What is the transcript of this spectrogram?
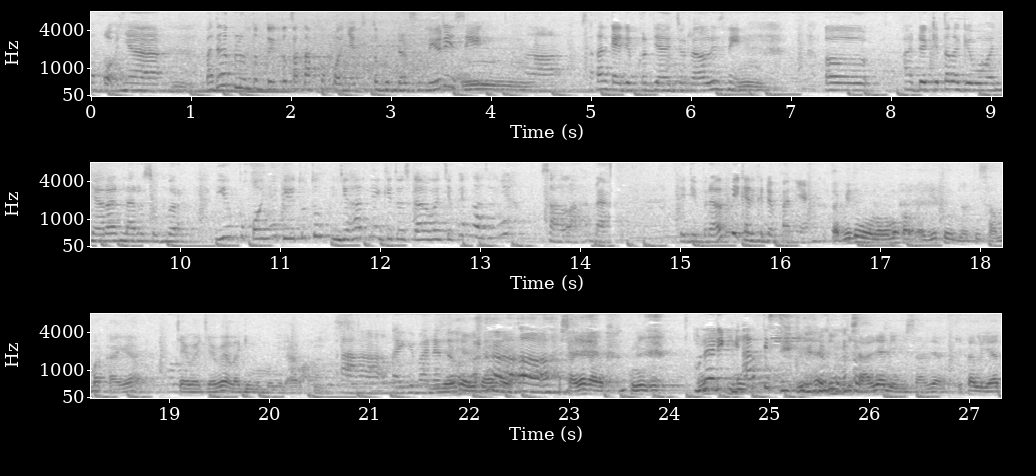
pokoknya. Padahal belum tentu itu kata pokoknya itu tuh benar sendiri sih. Hmm. Misalkan kayak di pekerjaan jurnalis nih. Hmm. eh, ada kita lagi wawancara narasumber. Iya pokoknya dia itu tuh penjahatnya gitu segala macam. Eh nggak taunya salah. Nah jadi berapi kan ke depannya. Tapi itu ngomong-ngomong kalau kayak gitu berarti sama kayak cewek-cewek lagi ngomongin artis. Ah kayak gimana Iya, tuh? misalnya, misalnya kayak ini, Menarik nih, artis. Iya, ini misalnya nih misalnya kita lihat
